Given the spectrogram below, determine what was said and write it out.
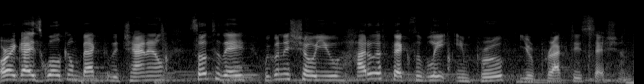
Alright guys, welcome back to the channel. So today we're going to show you how to effectively improve your practice sessions.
